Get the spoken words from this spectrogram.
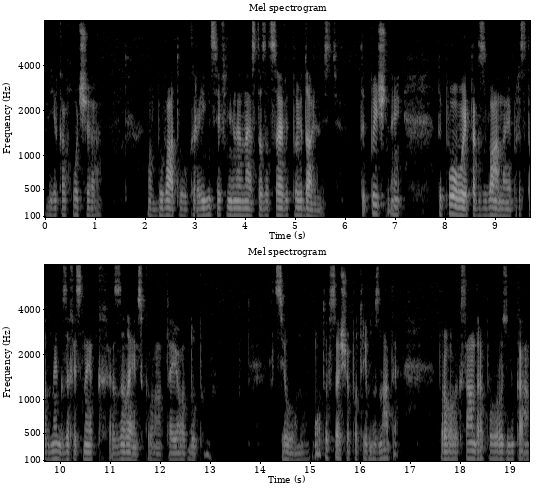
яка хоче вбивати українців і не нести за це відповідальність. Типичний, типовий так званий представник, захисник Зеленського та його дупи в цілому. От і все, що потрібно знати про Олександра Поворознюка.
